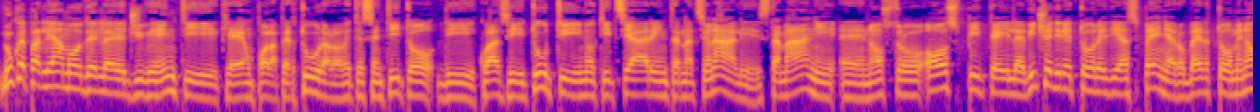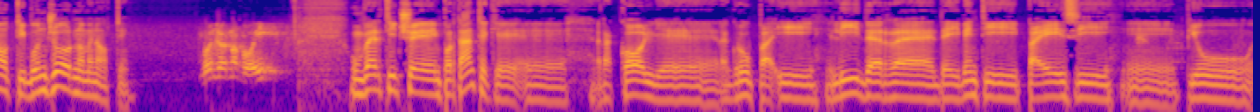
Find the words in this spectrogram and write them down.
Dunque parliamo del G20 che è un po' l'apertura, lo avete sentito, di quasi tutti i notiziari internazionali. Stamani è nostro ospite il vice direttore di Aspegna, Roberto Menotti. Buongiorno Menotti. Un vertice importante che eh, raccoglie, raggruppa i leader eh, dei 20 paesi eh, più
